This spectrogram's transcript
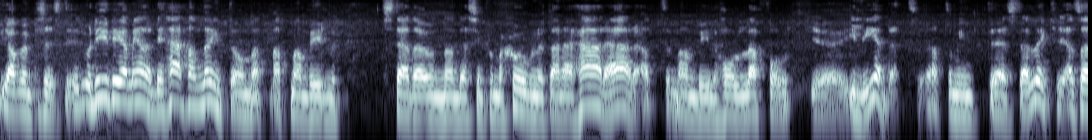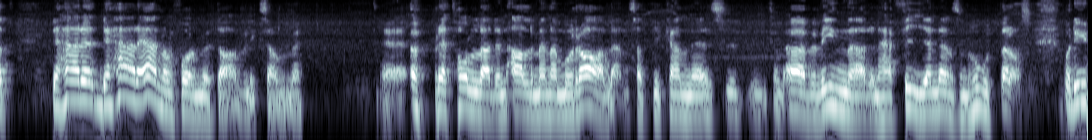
Ja, men precis. Och det är det jag menar. Det här handlar inte om att, att man vill städa undan desinformation utan det här är att man vill hålla folk eh, i ledet. Att de inte ställer krig. Alltså att det här, är- det här är någon form av liksom, eh, upprätthålla den allmänna moralen så att vi kan eh, liksom, övervinna den här fienden som hotar oss. Och det är ju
